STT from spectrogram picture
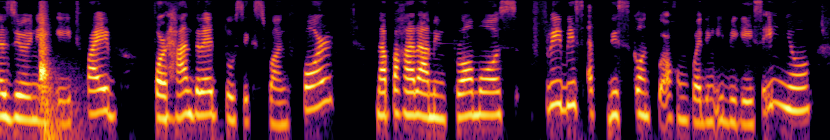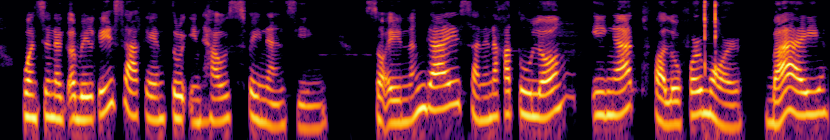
na 0985 400 2614 Napakaraming promos, freebies at discount po akong pwedeng ibigay sa inyo once na nag-avail kayo sa akin through in-house financing. So, ayun lang guys. Sana nakatulong. Ingat. Follow for more. Bye!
